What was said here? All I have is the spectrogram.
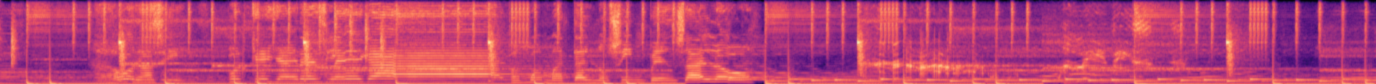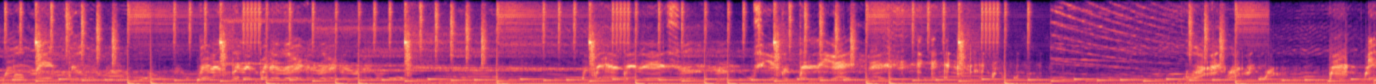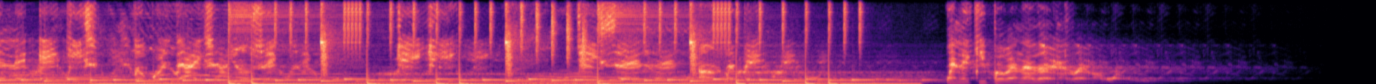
ahora sí, porque ya eres legal. Vamos a matarnos sin pensarlo.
